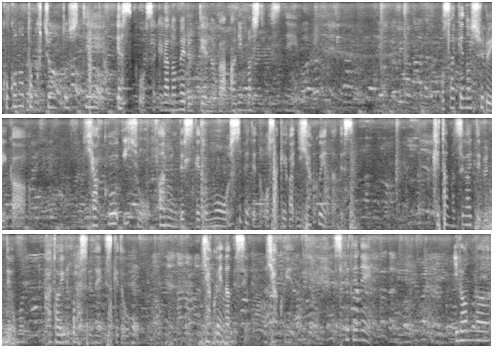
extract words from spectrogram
ここの特徴として安くお酒が飲めるっていうのがありましてですね。お酒の種類が100以上あるんですけども全てのお酒が200円なんです。桁間違えてるって思う方はいるかもしれないですけど200円なんですよ。200円。それでねいろんな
